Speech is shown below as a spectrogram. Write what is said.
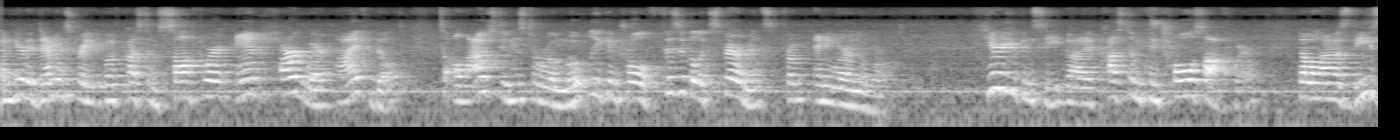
I'm here to demonstrate both custom software and hardware I've built to allow students to remotely control physical experiments from anywhere in the world. Here you can see that I have custom control software that allows these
